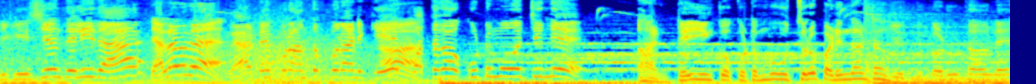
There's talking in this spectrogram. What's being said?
నీకు ఈ విషయం తెలీదా? తెలవదా. వేటేపురం అంతపురానికి కొత్తగా ఒక కుటుంబం వచ్చింది. అంటే ఇంకో కుటుంబం ఉచ్చులో పడిందంట. ఎందుకు అడుగుతావులే?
